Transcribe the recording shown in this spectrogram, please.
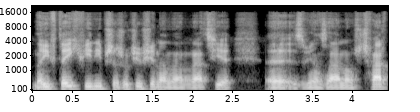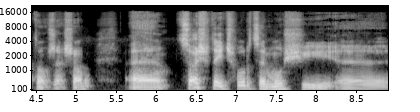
No i w tej chwili przerzucił się na narrację e, związaną z czwartą Rzeszą. E, coś w tej czwórce musi e,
